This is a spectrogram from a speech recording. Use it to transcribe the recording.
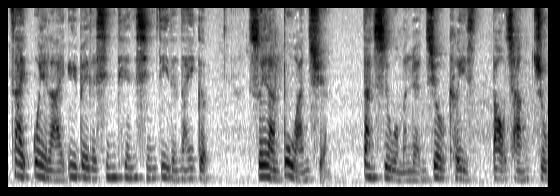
在未来预备的新天新地的那一个，虽然不完全，但是我们仍旧可以饱尝主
